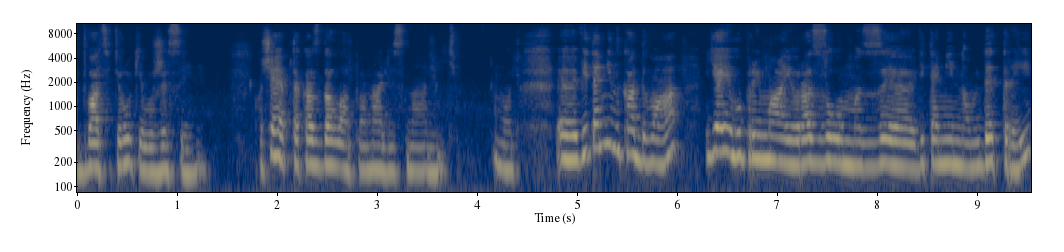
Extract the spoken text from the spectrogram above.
в 20 років вже сині. Хоча я б така здала по аналіз на мідь. От. Е, Вітамін К2, я його приймаю разом з вітаміном Д3,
